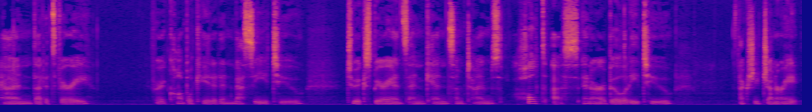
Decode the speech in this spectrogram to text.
and that it's very very complicated and messy to to experience and can sometimes halt us in our ability to actually generate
